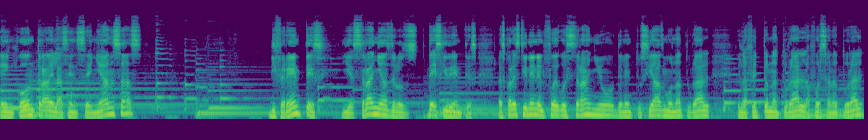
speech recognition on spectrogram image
en contra de las enseñanzas diferentes y extrañas de los decidentes, las cuales tienen el fuego extraño del entusiasmo natural, el afecto natural, la fuerza natural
